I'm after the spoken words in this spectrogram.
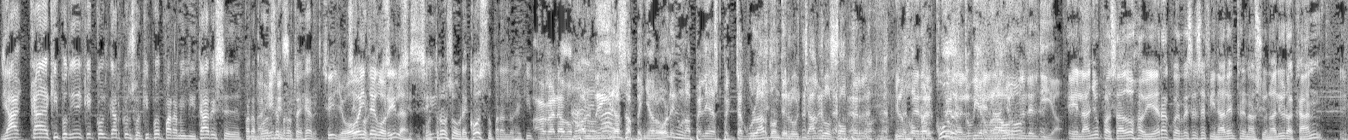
ya cada equipo tiene que colgar con su equipo de paramilitares eh, para poderse proteger. Sí, llevó 20 porque- gorilas. sí, sí. Otro sobrecosto para los equipos. Ha ganado Palmeiras a Peñarol en una pelea espectacular donde los Jack, los Hopper y los Pero- el- estuvieron a la orden del día. El año pasado, Javier, acuérdese ese final entre Nacional y Huracán, eh,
